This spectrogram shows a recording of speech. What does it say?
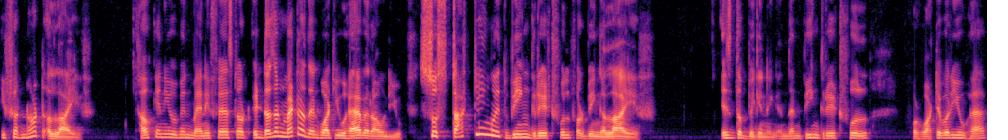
If you're not alive how can you even manifest or it doesn't matter then what you have around you. So starting with being grateful for being alive is the beginning and then being grateful for whatever you have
